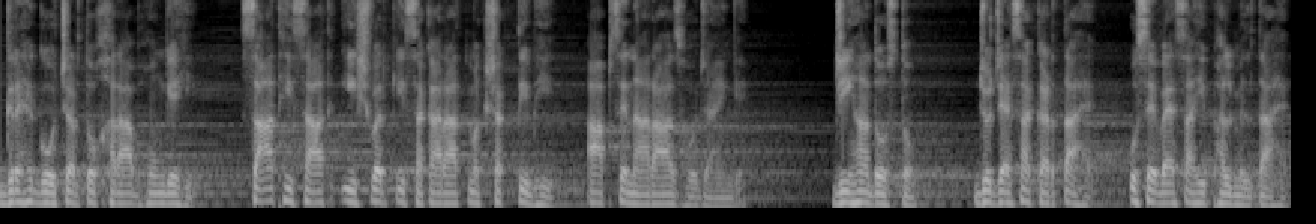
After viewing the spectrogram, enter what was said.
ग्रह गोचर तो खराब होंगे ही, साथ ही साथ ईश्वर की सकारात्मक शक्ति भी आपसे नाराज़ हो जाएँगे। जी हाँ दोस्तों जो जैसा करता है, उसे वैसा ही फल मिलता है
